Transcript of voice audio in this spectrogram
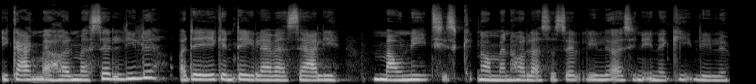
i gang med at holde mig selv lille, og det er ikke en del af at være særlig magnetisk, når man holder sig selv lille og sin energi lille.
